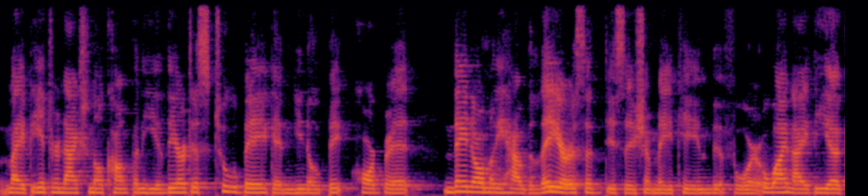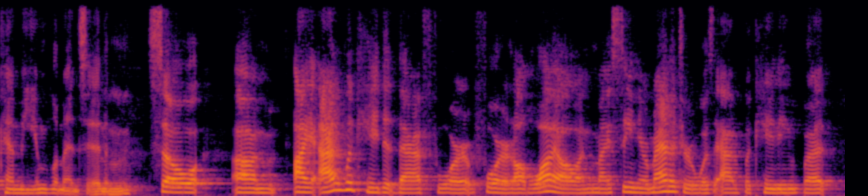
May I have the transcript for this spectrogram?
like international company. They're just too big, and you know big corporate. They normally have the layers of decision making before one idea can be implemented. So um, I advocated that for for a long while, and my senior manager was advocating. But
